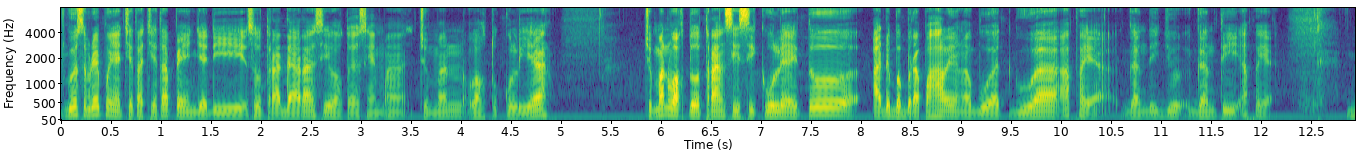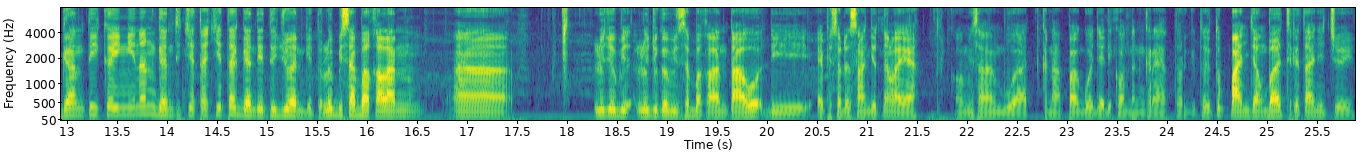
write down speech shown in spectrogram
Gue sebenarnya punya cita-cita pengen jadi sutradara sih waktu SMA cuman waktu kuliah cuman waktu transisi kuliah itu ada beberapa hal yang ngebuat gue apa ya ganti ganti apa ya ganti keinginan ganti cita-cita ganti tujuan gitu. Lu bisa bakalan uh, lu juga lu juga bisa bakalan tahu di episode selanjutnya lah ya kalau misalnya buat kenapa gue jadi konten kreator gitu. Itu panjang banget ceritanya cuy.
